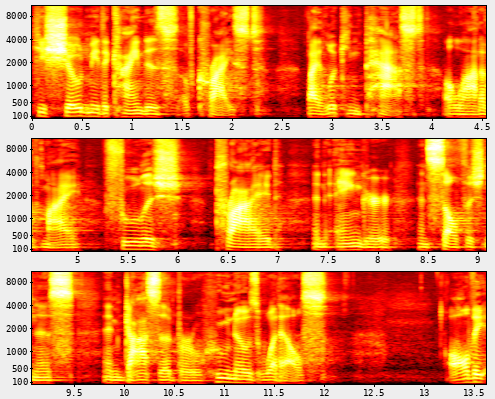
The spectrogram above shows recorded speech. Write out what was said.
he showed me the kindness of Christ by looking past a lot of my foolish pride and anger and selfishness and gossip or who knows what else all the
